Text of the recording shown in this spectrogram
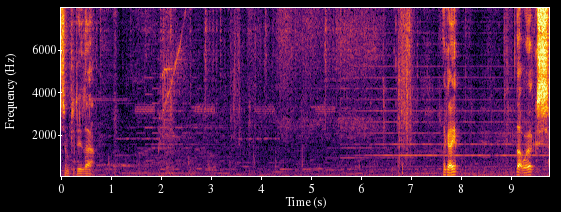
Simply do that. Okay. That works.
